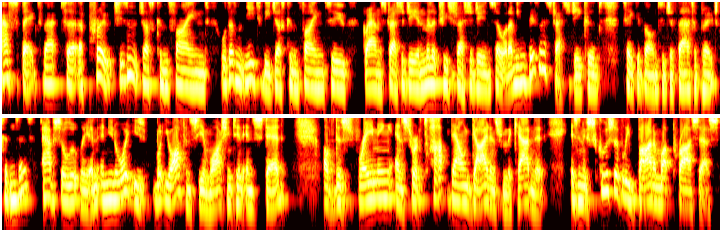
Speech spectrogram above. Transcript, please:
aspect, that uh, approach isn't just confined or doesn't need to be just confined to grand strategy and military strategy and so on. I mean, business strategy could take advantage of that approach, couldn't it? Absolutely. And, and you know what you, what you often see in Washington instead of this framing and sort of top down guidance from the cabinet is an exclusively bottom up process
